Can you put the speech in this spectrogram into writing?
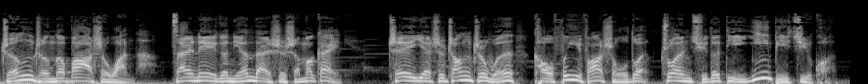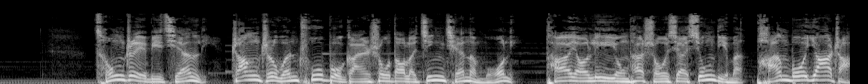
整整的八十万呢！在那个年代是什么概念？这也是张之文靠非法手段赚取的第一笔巨款。从这笔钱里，张之文初步感受到了金钱的魔力。他要利用他手下兄弟们盘剥、压榨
